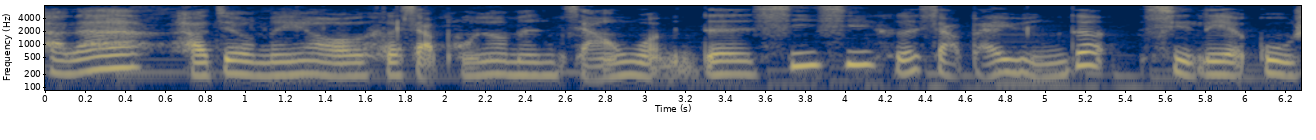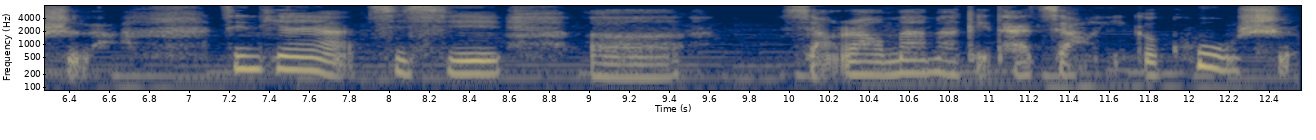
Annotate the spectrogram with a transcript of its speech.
好啦，好久没有和小朋友们讲我们的西西和小白云的系列故事了。今天呀，西西，呃，想让妈妈给他讲一个故事。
